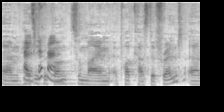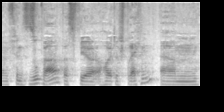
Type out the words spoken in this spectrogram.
Ähm, herzlich Stefan. willkommen zu meinem Podcast Different. Ähm, ich finde es super, dass wir heute sprechen. Ähm,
